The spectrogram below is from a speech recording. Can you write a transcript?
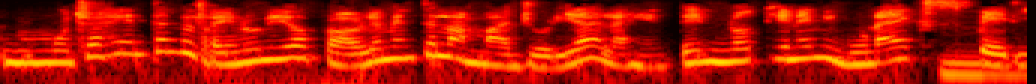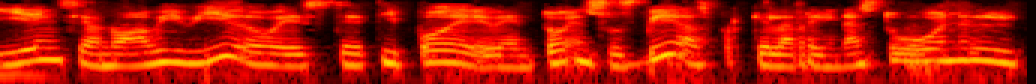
mucha gente en el Reino Unido, probablemente la mayoría de la gente, no tiene ninguna experiencia, no ha vivido este tipo de evento en sus vidas, porque la reina estuvo en el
